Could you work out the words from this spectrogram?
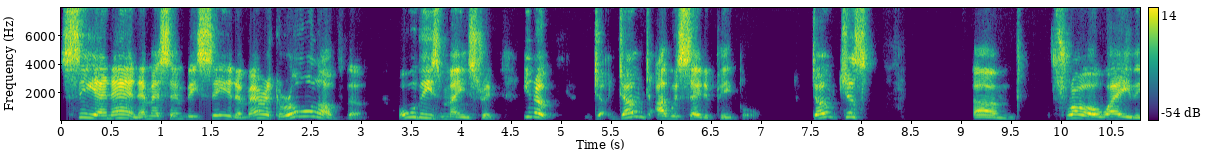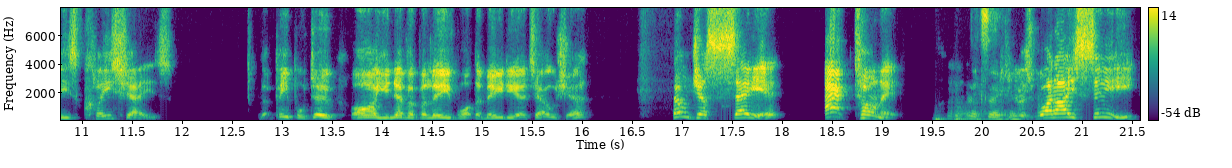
CNN, MSNBC in America, all of them, all these mainstream. You know, don't, I would say to people, don't just um, throw away these cliches that people do. Oh, you never believe what the media tells you. Don't just say it, act on it. exactly. Because what I see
